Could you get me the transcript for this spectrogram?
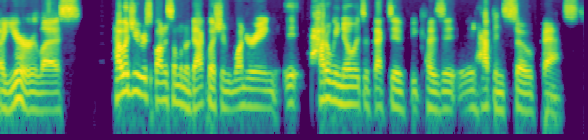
a year or less. How would you respond to someone with that question, wondering it, how do we know it's effective because it, it happens so fast?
